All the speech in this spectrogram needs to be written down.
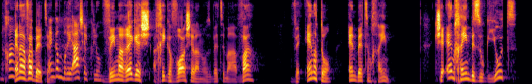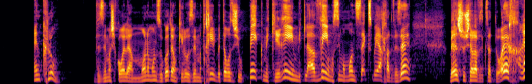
נכון. אין אהבה בעצם. אין גם בריאה של כלום. ואם הרגש הכי גבוה שלנו זה בעצם אהבה, ואין אותו, אין בעצם חיים. כשאין חיים בזוגיות, אין כלום. וזה מה שקורה להמון המון זוגות היום, כאילו זה מתחיל בתור איזשהו peak, מכירים, מתלהבים, עושים המון סקס ביחד וזה. באיזשהו שלב זה קצת דועך. רגע,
